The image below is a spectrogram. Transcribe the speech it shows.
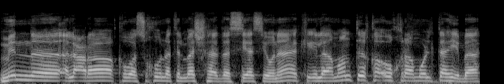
من العراق وسخونة المشهد السياسي هناك إلى منطقة أخرى ملتهبة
